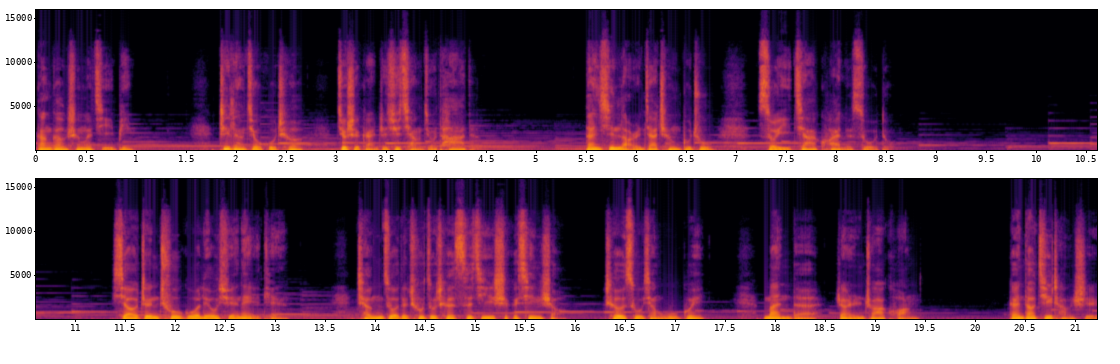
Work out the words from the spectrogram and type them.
刚刚生了疾病，这辆救护车就是赶着去抢救他的。担心老人家撑不住，所以加快了速度。小珍出国留学那一天，乘坐的出租车司机是个新手，车速像乌龟，慢得让人抓狂。赶到机场时，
